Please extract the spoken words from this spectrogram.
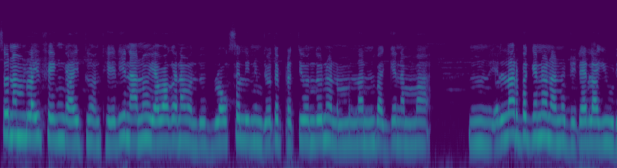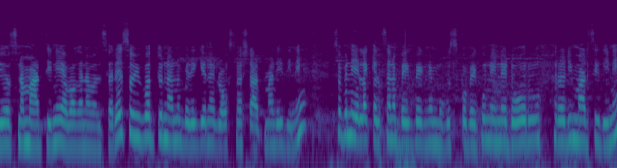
ಸೊ ನಮ್ಮ ಲೈಫ್ ಹೆಂಗಾಯಿತು ಅಂತ ಹೇಳಿ ನಾನು ಯಾವಾಗನ ಒಂದು ಬ್ಲಾಗ್ಸಲ್ಲಿ ನಿಮ್ಮ ಜೊತೆ ಪ್ರತಿಯೊಂದೂ ನಮ್ಮ ನನ್ನ ಬಗ್ಗೆ, ನಮ್ಮ ಎಲ್ಲರ ಬಗ್ಗೆನೂ ನಾನು ಡಿಟೇಲ್ ಆಗಿ ವೀಡಿಯೋಸ್ನ ಮಾಡ್ತೀನಿ ಯಾವಾಗನ ಒಂದು ಸರಿ ಸೊ ಇವತ್ತು ನಾನು ಬೆಳಿಗ್ಗೆನೇ ಬ್ಲಾಗ್ಸ್ನ ಸ್ಟಾರ್ಟ್ ಮಾಡಿದ್ದೀನಿ. ಸೊ ಬನ್ನಿ, ಎಲ್ಲ ಕೆಲಸನ ಬೇಗ ಬೇಗನೆ ಮುಗಿಸ್ಕೋಬೇಕು. ನಿನ್ನೆ ಡೋರು ರೆಡಿ ಮಾಡಿಸಿದ್ದೀನಿ.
